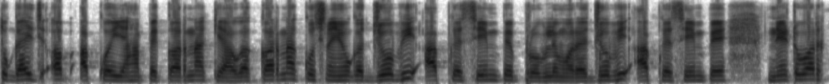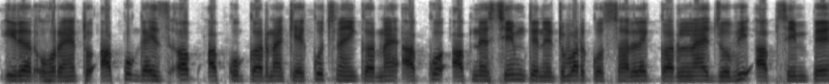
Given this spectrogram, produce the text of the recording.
तो गाइज़ अब आपको यहाँ पे करना क्या होगा? करना कुछ नहीं होगा। जो भी आपके सिम पे प्रॉब्लम हो रहा है, जो भी आपके सिम पे नेटवर्क इरर हो रहे हैं तो आपको गाइज़ अब आपको करना क्या कुछ नहीं करना है, आपको अपने सिम के नेटवर्क को सेलेक्ट कर लेना है, जो भी आप सिम पे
